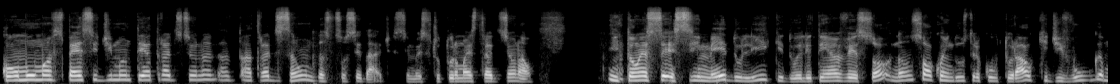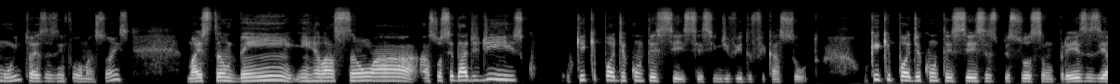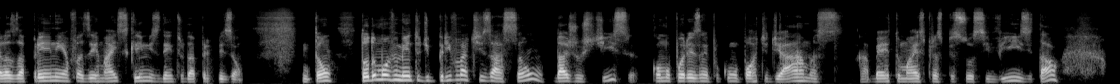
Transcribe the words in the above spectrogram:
como uma espécie de manter a, a tradição da sociedade, assim, uma estrutura mais tradicional. Então esse, esse, medo líquido ele tem a ver só não só com a indústria cultural que divulga muito essas informações, mas também em relação à, à sociedade de risco. O que, que pode acontecer se esse indivíduo ficar solto? O que, que pode acontecer se as pessoas são presas e elas aprendem a fazer mais crimes dentro da prisão? Então, todo o movimento de privatização da justiça, como por exemplo com o porte de armas, aberto mais para as pessoas civis e tal,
